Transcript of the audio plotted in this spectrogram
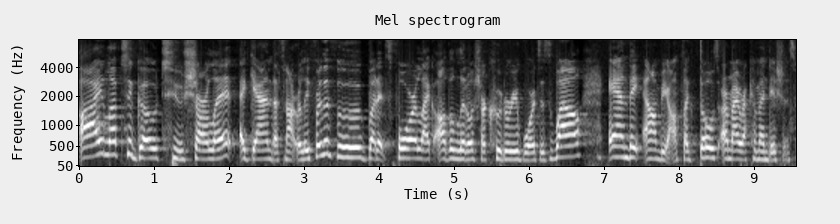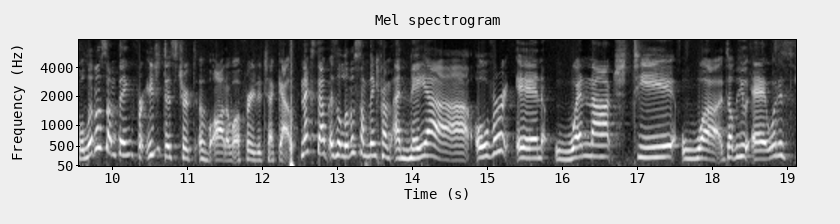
I love to go to Charlotte. Again, that's not really for the food, but it's for like all the little charcuterie boards as well well and the ambiance. Like those are my recommendations. So a little something for each district of Ottawa for you to check out. Next up is a little something from Aneya over in Wenatchee, WA. What is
